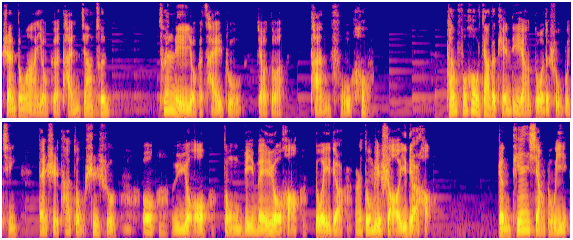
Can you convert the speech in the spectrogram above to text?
山东啊有个谭家村，村里有个财主叫做谭福厚。谭福厚家的田地呀多的数不清，但是他总是说：“哦，有总比没有好，多一点儿总比少一点儿好。”整天想主意。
